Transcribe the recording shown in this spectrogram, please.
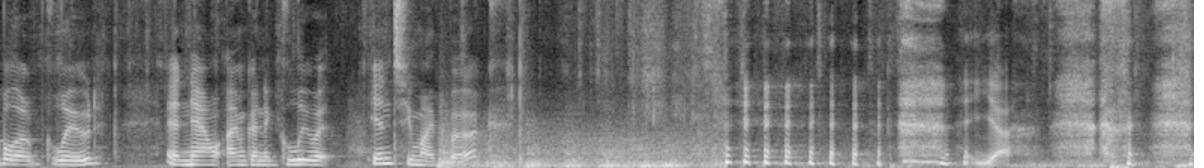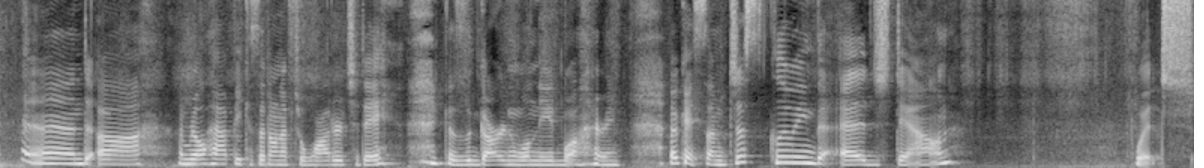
Envelope glued and now I'm going to glue it into my book. yeah. and uh, I'm real happy because I don't have to water today because the garden will need watering. Okay, so I'm just gluing the edge down, which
